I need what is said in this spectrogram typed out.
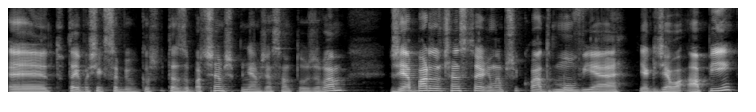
e, tutaj właśnie, jak sobie go tutaj zobaczyłem, przypomniałem, że ja sam to używam, że ja bardzo często, jak na przykład mówię, jak działa API,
